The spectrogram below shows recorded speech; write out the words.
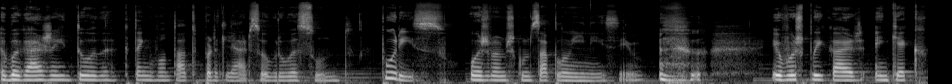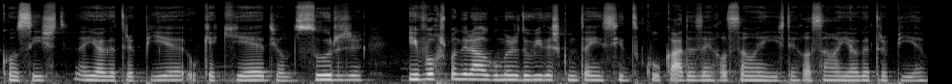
a bagagem toda que tenho vontade de partilhar sobre o assunto. Por isso, hoje vamos começar pelo início. Eu vou explicar em que é que consiste a yoga terapia, o que é que é, de onde surge e vou responder a algumas dúvidas que me têm sido colocadas em relação a isto, em relação à yoga terapia.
